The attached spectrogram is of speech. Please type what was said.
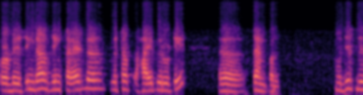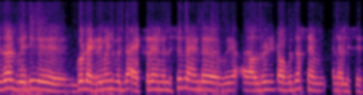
producing the zinc ferrite uh, with a high purity uh, sample. This result very uh, good agreement with the X-ray analysis and uh, we already talked with the SEM analysis.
